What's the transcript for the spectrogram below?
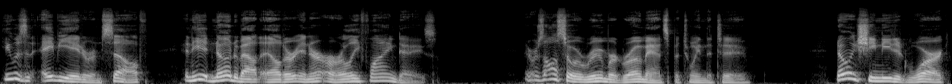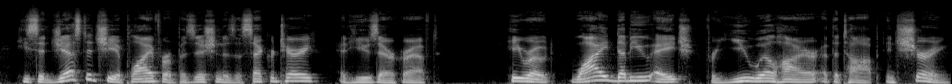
He was an aviator himself, and he had known about Elder in her early flying days. There was also a rumored romance between the two. Knowing she needed work, he suggested she apply for a position as a secretary at Hughes Aircraft. He wrote YWH for You Will Hire at the top, ensuring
